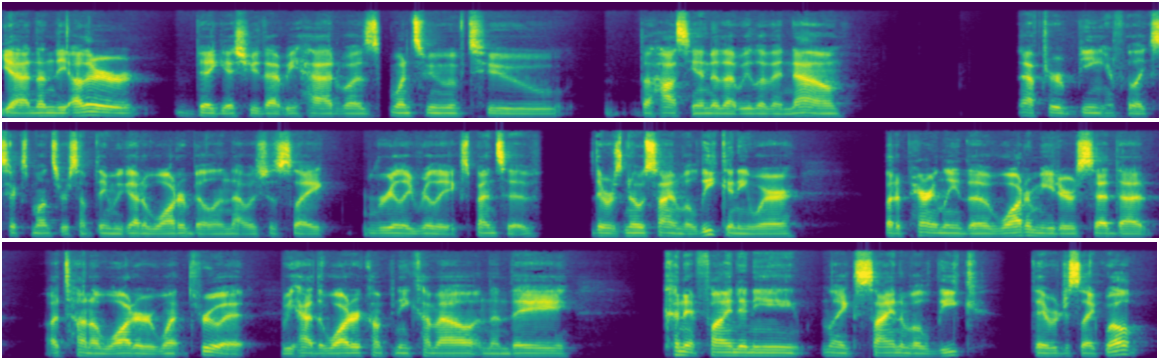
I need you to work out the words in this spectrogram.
Yeah, and then the other big issue that we had was once we moved to the hacienda that we live in now, after being here for like six months or something, we got a water bill and that was just like really, really expensive. There was no sign of a leak anywhere, but apparently the water meter said that a ton of water went through it. We had the water company come out and then they couldn't find any like sign of a leak. They were just like, well,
